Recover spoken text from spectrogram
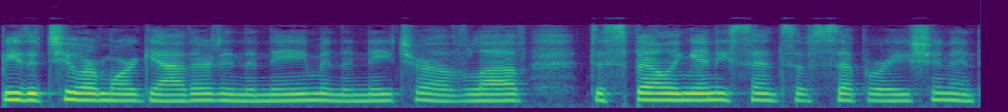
be the two or more gathered in the name and the nature of love, dispelling any sense of separation and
